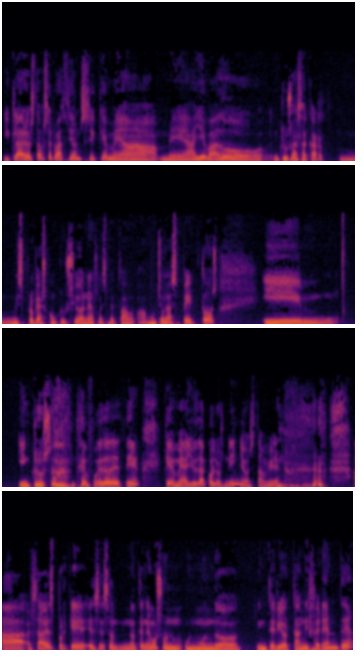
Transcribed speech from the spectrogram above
Y claro, esta observación sí que me ha, me ha llevado incluso a sacar mis propias conclusiones respecto a, muchos aspectos y mm, incluso te puedo decir que me ayuda con los niños también. ¿Sabes? Porque es eso, no tenemos un, un mundo interior tan diferente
